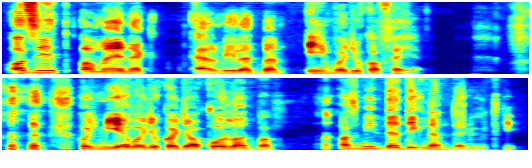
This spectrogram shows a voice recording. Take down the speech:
Azért, amelynek elméletben én vagyok a feje. hogy milyen vagyok a gyakorlatban, az mindeddig nem derült ki.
